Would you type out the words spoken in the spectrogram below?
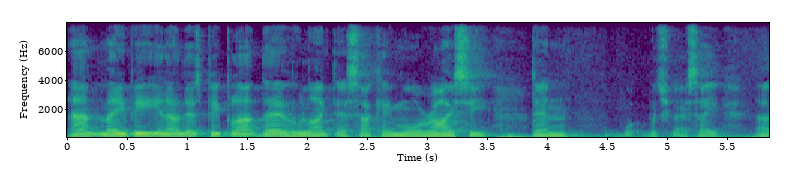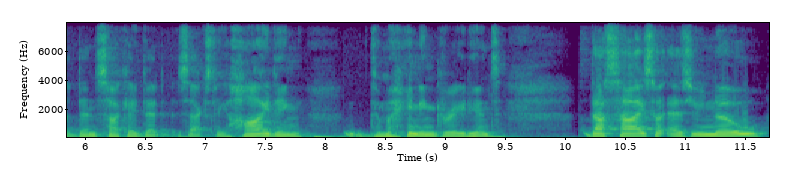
And maybe, you know, there's people out there who like their sake more ricey than, what should I say, uh, than sake that is actually hiding the main ingredient. Dassai, so as you know,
